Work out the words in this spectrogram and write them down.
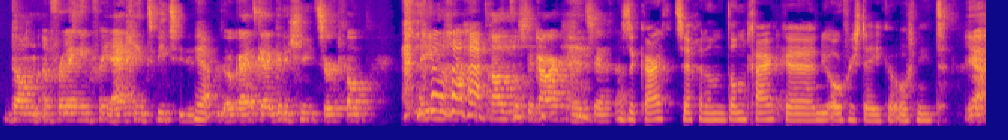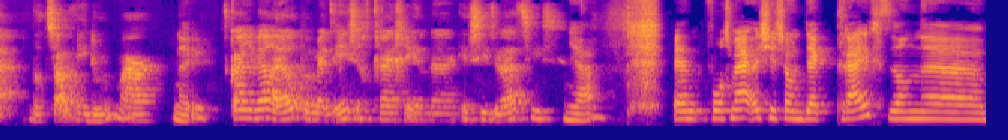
dan een verlenging van je eigen intuïtie. Dus Ja. je moet ook uitkijken dat je niet soort van alleen nog vertrouwt als de kaarten het zeggen. Als de kaart het zeggen, dan, dan ga ik eh, nu oversteken of niet. Ja, dat zou ik niet doen. Maar Nee. het kan je wel helpen met inzicht krijgen in, eh, in situaties. Ja. En volgens mij, als je zo'n deck krijgt, dan ehm,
